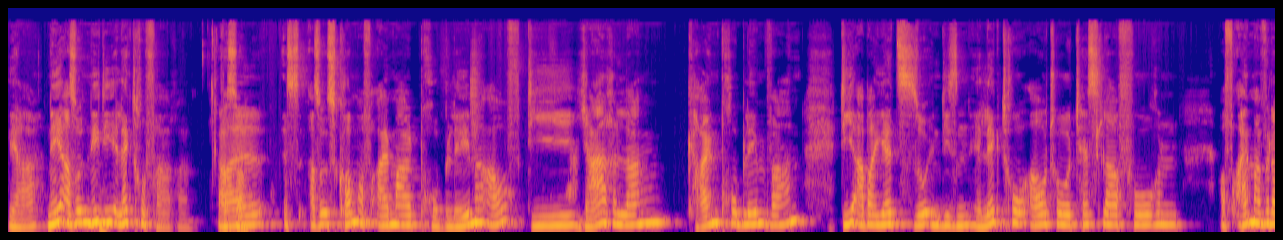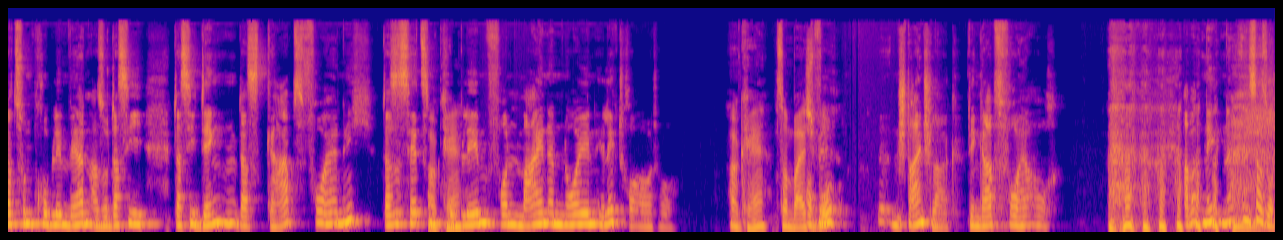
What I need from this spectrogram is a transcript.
Ja, nee, also nee, die Elektrofahrer. Weil so. es, also es kommen auf einmal Probleme auf, die jahrelang kein Problem waren, die aber jetzt so in diesen Elektroauto-Tesla-Foren auf einmal wieder zum Problem werden. Also dass sie, dass sie denken, das gab es vorher nicht. Das ist jetzt ein okay. Problem von meinem neuen Elektroauto. Okay, zum Beispiel? Obwohl, ein Steinschlag, den gab es vorher auch. Aber nee, ne, ist ja so.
